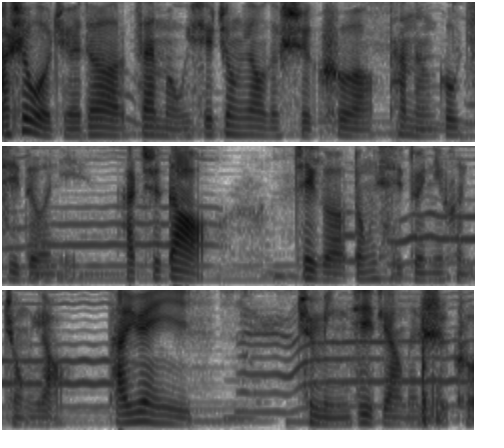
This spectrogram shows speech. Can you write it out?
而是我觉得在某一些重要的时刻，他能够记得你，他知道这个东西对你很重要，他愿意去铭记这样的时刻。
